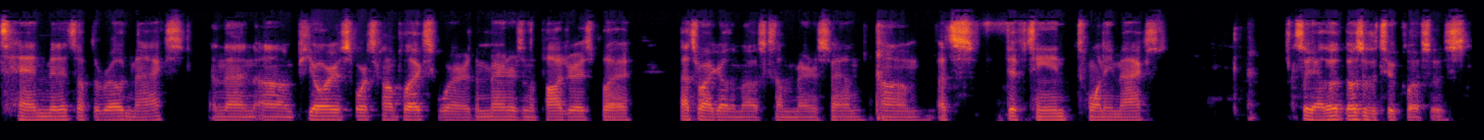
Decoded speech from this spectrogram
10 minutes up the road max. And then um, Peoria Sports Complex, where the Mariners and the Padres play. That's where I go the most because I'm a Mariners fan. Um, that's 15, 20 max. so yeah, th- those are the two closest.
